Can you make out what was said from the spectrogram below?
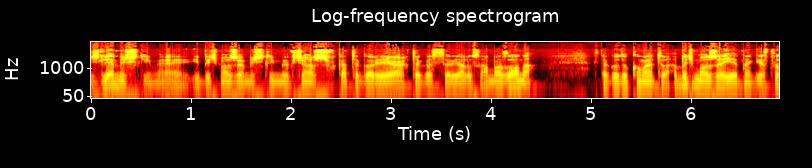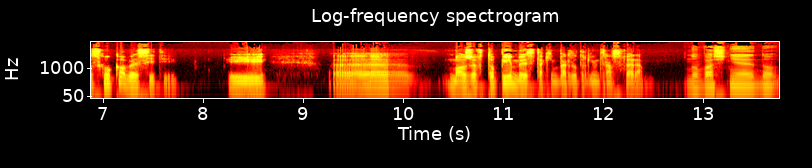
źle myślimy i być może myślimy wciąż w kategoriach tego serialu z Amazona, tego dokumentu, a być może jednak jest to schyłkowe City i e, może wtopimy z takim bardzo drogim transferem. No właśnie, no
